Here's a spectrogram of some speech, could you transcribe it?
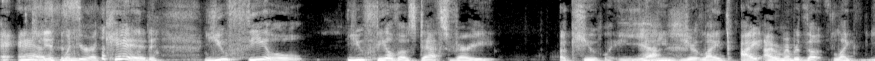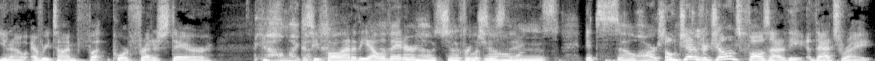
And Yes. when you're a kid, you feel you feel those deaths very acutely. Yeah. I mean, you're like I I remember the like you know every time f- poor Fred Astaire Oh my god! does he fall out of the elevator? no, it's Jennifer What's? Jones. It's so harsh. Oh, Jennifer Jones falls out of the. That's right.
